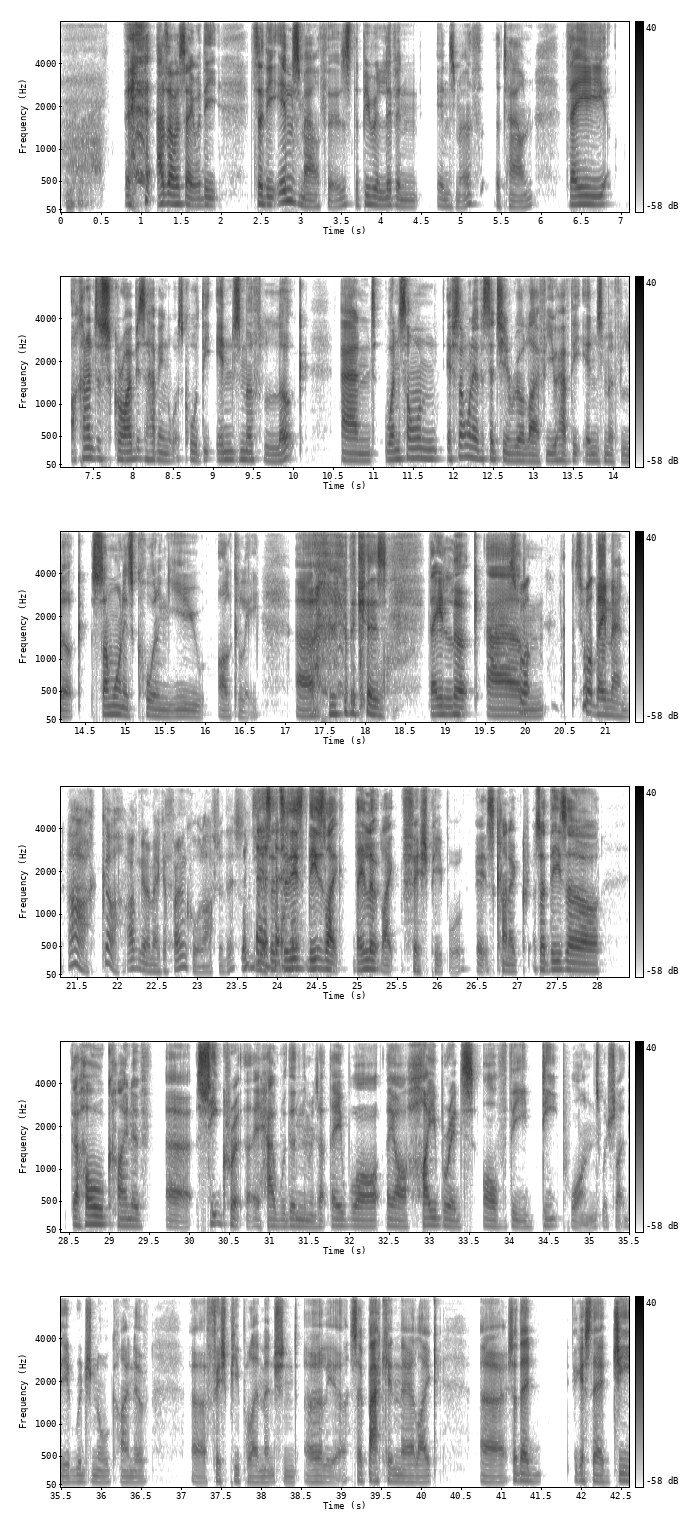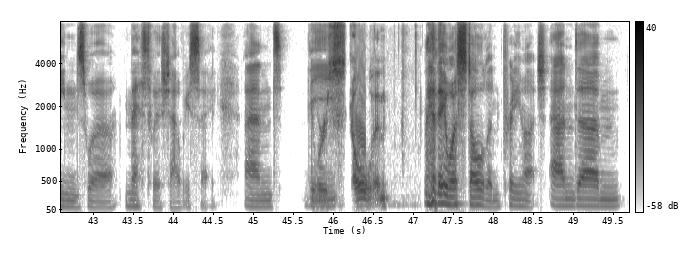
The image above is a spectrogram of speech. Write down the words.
as I was saying, with the so the Innsmouthers, the people who live in Innsmouth, the town, they are kind of described as having what's called the Innsmouth look. And when someone, if someone ever said to you in real life, you have the Innsmouth look, someone is calling you ugly, uh, because they look. That's what, Um, that's what they meant. Oh god, I'm gonna make a phone call after this. yeah, so, so these these like they look like fish people. It's kind of so these are the whole kind of uh, secret that they have within them is that they were they are hybrids of the deep ones, which like the original kind of uh, fish people I mentioned earlier. So back in their like uh, so their I guess their genes were messed with, shall we say, and They were stolen. they were stolen pretty much and um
